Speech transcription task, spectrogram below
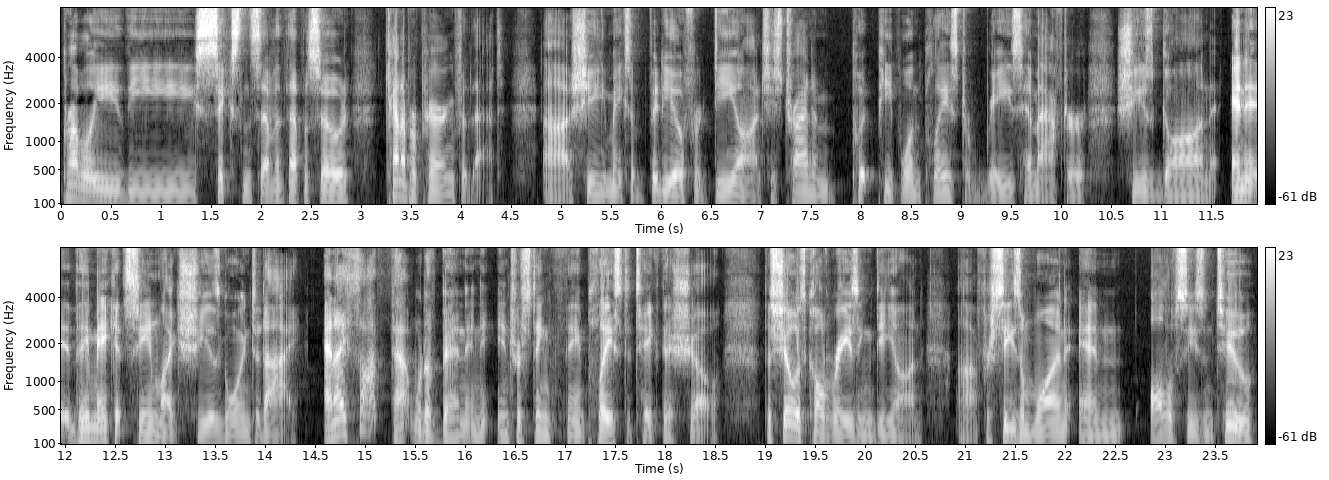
probably the sixth and seventh episode kind of preparing for that. Uh, she makes a video for Dion. She's trying to put people in place to raise him after she's gone. And it, they make it seem like she is going to die. And I thought that would have been an interesting thing, place to take this show. The show is called Raising Dion. Uh, for season one and all of season two,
